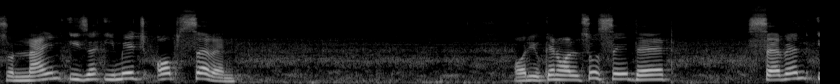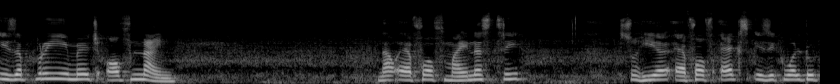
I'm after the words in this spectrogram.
so 9 is an image of 7 or you can also say that 7 is a pre-image of 9 now f of minus 3 so here f of x is equal to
